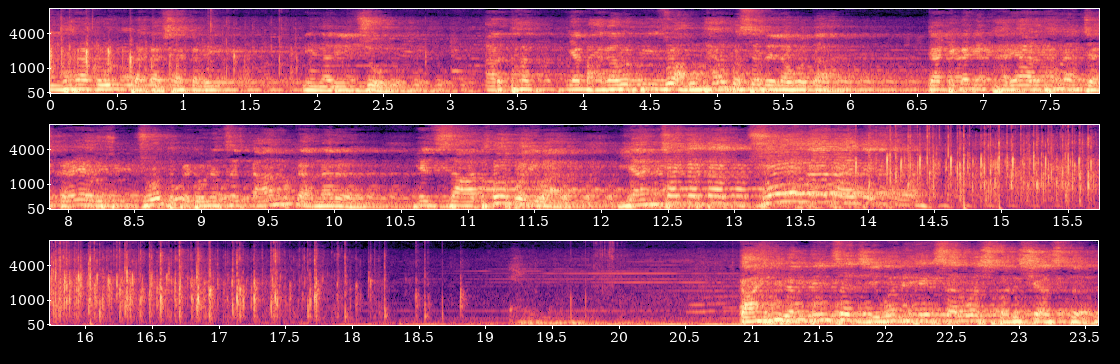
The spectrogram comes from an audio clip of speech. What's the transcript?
अंधाराकडून प्रकाशाकडे येणारी ज्योत अर्थात या भागावरती जो अंधार पसरलेला होता त्या ठिकाणी खऱ्या अर्थानं जकरा या ज्योत पेटवण्याचं काम करणार हे जाधव परिवार यांच्याकरता जोरदार टाळ्या काही व्यक्तींचं जीवन हे सर्व स्पर्शी असतं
